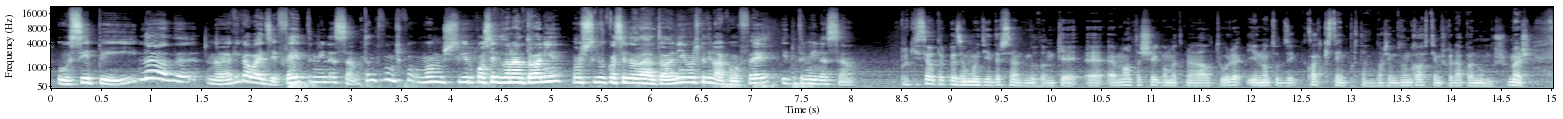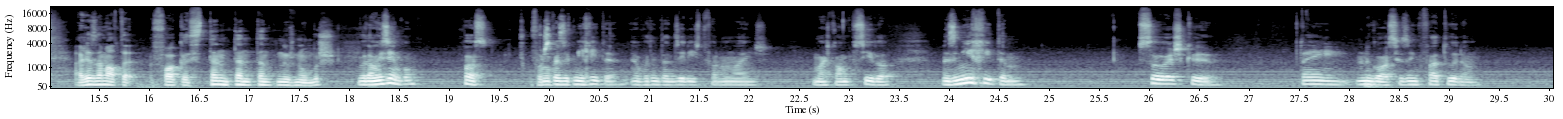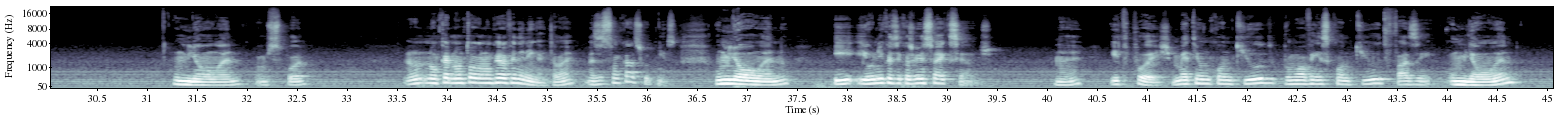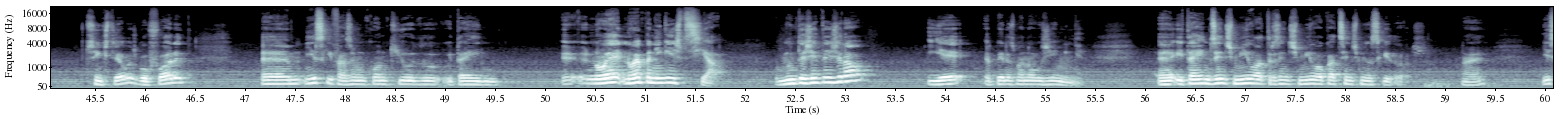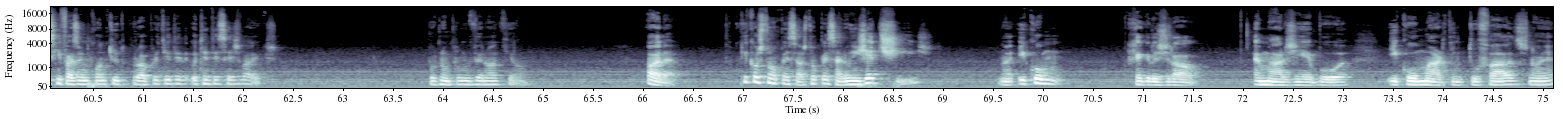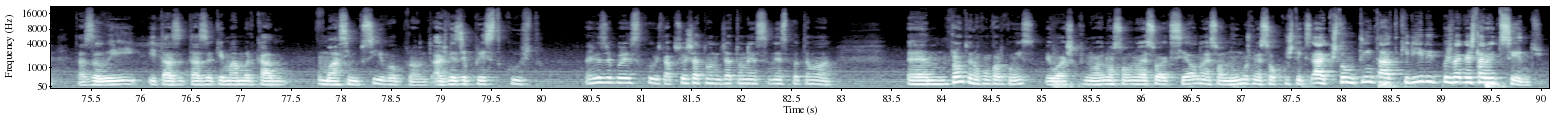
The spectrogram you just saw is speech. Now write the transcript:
o CPI, nada, não é? O que é ela vai dizer? Fé e determinação. Portanto, vamos, vamos seguir o conselho da Dona Antónia, vamos seguir o conselho da Dona Antónia, vamos continuar com fé e determinação. Porque isso é outra coisa muito interessante, Milton, que é a, a malta chega a uma determinada altura, e eu não estou a dizer, claro que isto é importante, nós temos um negócio, temos que olhar para números, mas às vezes a malta foca-se tanto, tanto, tanto nos números, Vou dar um exemplo. Posso? Uma Força. coisa que me irrita, eu vou tentar dizer isto de forma mais, mais calma possível, mas a mim irrita-me pessoas que têm negócios em que faturam um milhão ao ano, vamos supor. Não, não, quero, não, tô, não quero ofender ninguém, está bem? Mas esses são casos que eu conheço. Um milhão ao ano e, e a única coisa que eles veem são Excels, não é? E depois metem um conteúdo, promovem esse conteúdo, fazem um milhão ao ano, 5 estrelas, go for it, um, e a seguir fazem um conteúdo tem. eh, Não é, não é para ninguém especial. Muita gente em geral, e é apenas uma analogia minha. Eh, e tem 200 mil, ou 300 mil, ou 400 mil seguidores. Não é? E a seguir fazem um conteúdo próprio e tem 86 likes. Porque não promoveram aquilo. Ora, o que é que eles estão a pensar? Estão a pensar, eu injeto X, é? e como, regra geral, a margem é boa, e com o marketing que tu fazes, não é? Estás ali e estás, estás a queimar mercado o máximo possível, pronto. Às vezes é preço de custo. Às vezes é preço de custo. Há pessoas que já estão, já estão nesse, nesse patamar. Hum, pronto, eu não concordo com isso. Eu acho que não é, não, só, não é só Excel, não é só números, não é só custo. Ah, custou-me 30 a adquirir e depois vai gastar 800.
